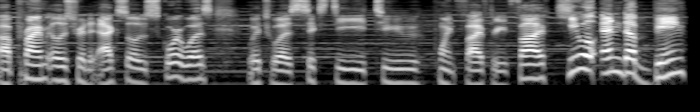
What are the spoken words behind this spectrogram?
uh, Prime Illustrated Axel's score was, which was 62.535. He will end up being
